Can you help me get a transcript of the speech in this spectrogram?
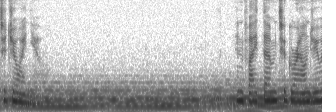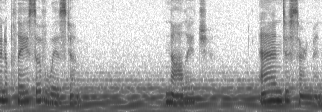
to join you. Invite them to ground you in a place of wisdom, knowledge, and discernment.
